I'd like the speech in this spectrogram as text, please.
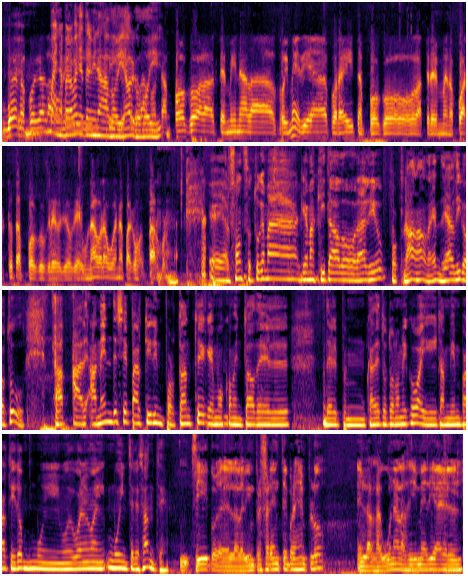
Bueno, juega a las bueno, pero vaya a y terminar a las dos y cinco, algo, pero dos vamos, y- Tampoco a la, termina a las dos y media, por ahí, tampoco a las tres menos cuarto, tampoco creo yo, que es una hora buena para, comer- para. Eh, Alfonso, tú que me, has, que me has quitado los horarios, pues, no, no, ya dilo tú. A- a- Amén de ese partido importante que hemos comentado del, del mm, cadete autonómico, hay también partidos muy, muy buenos y muy, muy interesantes. Sí, pues el Alevín preferente, por ejemplo, en las lagunas a las diez y media el,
